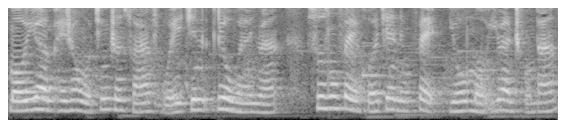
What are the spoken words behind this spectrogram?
某医院赔偿我精神损害抚慰金六万元。诉讼费和鉴定费由某医院承担。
